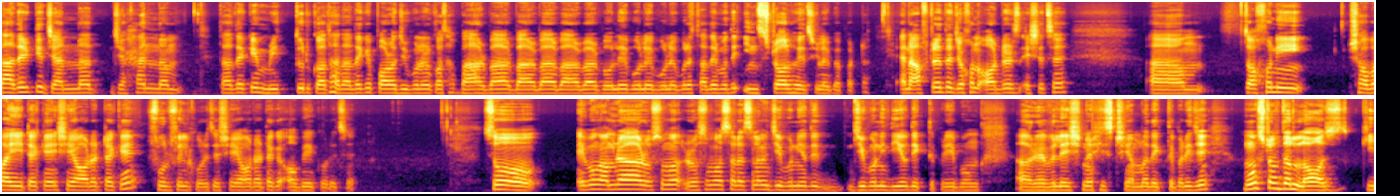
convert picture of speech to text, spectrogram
তাদেরকে জান্নাত, জাহান্নাম, তাদেরকে মৃত্যুর কথা, তাদেরকে পরজীবনের কথা বারবার বারবার বারবার বলে বলে বলে বলে তাদের মধ্যে ইনস্টল হয়েছিল এই ব্যাপারটা। অ্যান্ড আফটার দ্য যখন অর্ডার এসেছে তখনই সবাই এটাকে, সেই অর্ডারটাকে ফুলফিল করেছে, সেই অর্ডারটাকে অবে করেছে। সো এবং আমরা রসমা রসমা সাল্লাহ জীবনী জীবনী দিয়েও দেখতে পারি এবং রেভেলেশনের হিস্ট্রি আমরা দেখতে পারি যে মোস্ট অফ দ্য লজ কি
